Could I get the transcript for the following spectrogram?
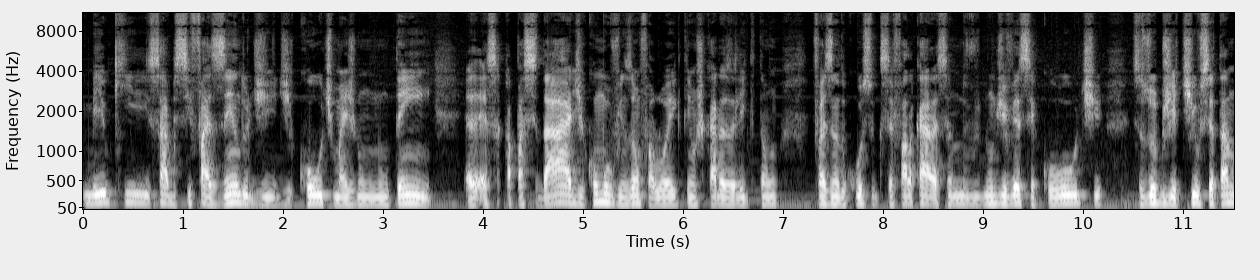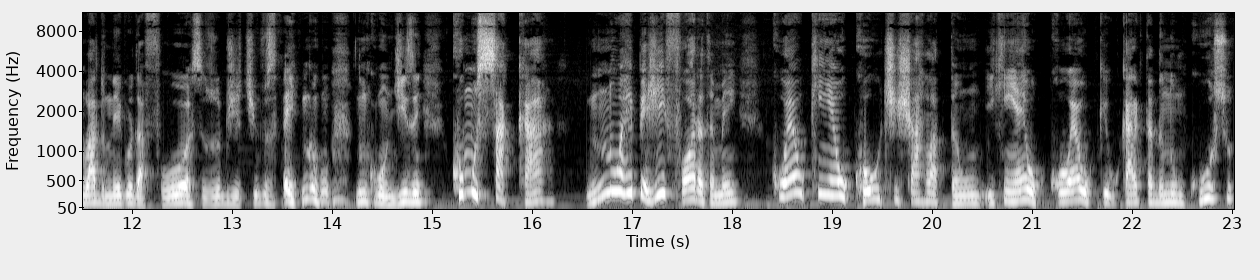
meio que, sabe, se fazendo de, de coach, mas não, não tem é, essa capacidade. Como o Vinzão falou aí, que tem uns caras ali que estão fazendo curso que você fala, cara, você não, não devia ser coach, seus objetivos, você tá no lado negro da força, os objetivos aí não, não condizem. Como sacar no RPG e fora também, qual é o quem é o coach charlatão e quem é o qual é o, o cara que está dando um curso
